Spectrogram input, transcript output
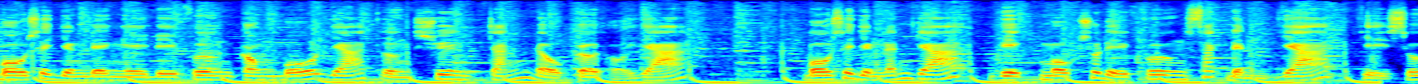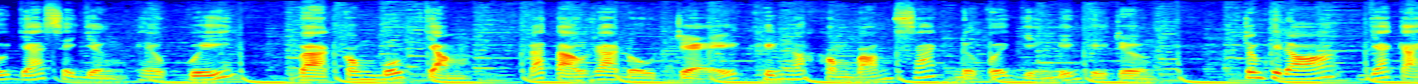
Bộ Xây dựng đề nghị địa phương công bố giá thường xuyên tránh đầu cơ thổi giá. Bộ Xây dựng đánh giá việc một số địa phương xác định giá chỉ số giá xây dựng theo quý và công bố chậm đã tạo ra độ trễ khiến nó không bám sát được với diễn biến thị trường. Trong khi đó, giá cả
